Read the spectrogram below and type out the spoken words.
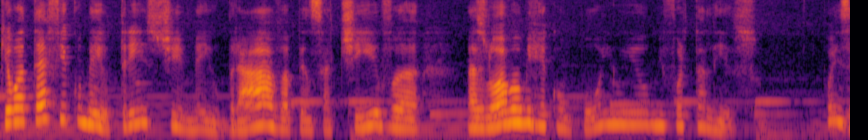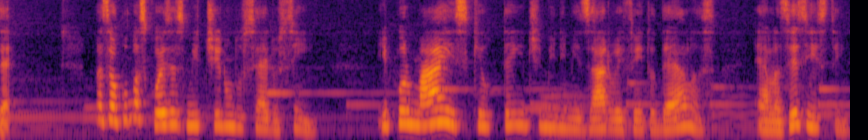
que eu até fico meio triste, meio brava, pensativa, mas logo eu me recomponho e eu me fortaleço. Pois é, mas algumas coisas me tiram do sério, sim. E por mais que eu tente minimizar o efeito delas, elas existem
